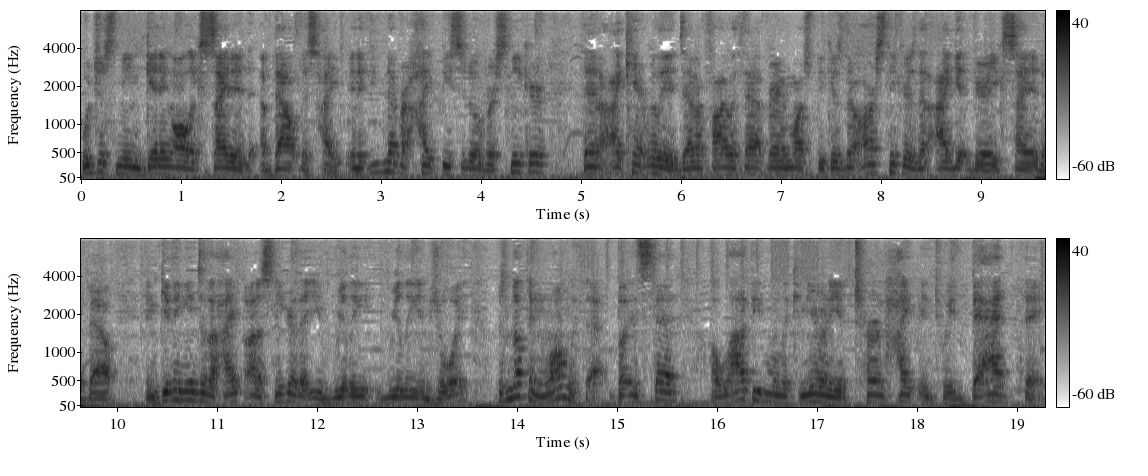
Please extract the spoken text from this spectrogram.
would just mean getting all excited about this hype. And if you've never hype beasted over a sneaker, then I can't really identify with that very much because there are sneakers that I get very excited about. And giving into the hype on a sneaker that you really, really enjoy, there's nothing wrong with that. But instead, a lot of people in the community have turned hype into a bad thing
